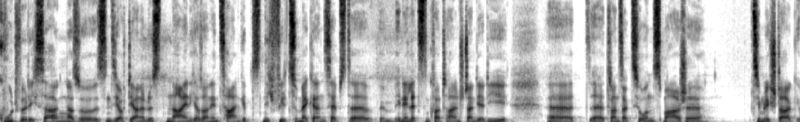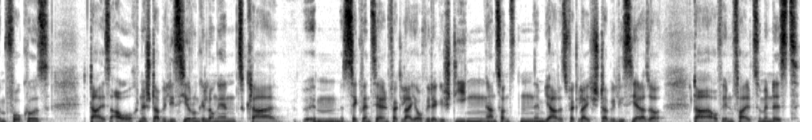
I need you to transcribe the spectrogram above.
gut, würde ich sagen. Also sind sich auch die Analysten einig. Also an den Zahlen gibt es nicht viel zu meckern. Selbst äh, in den letzten Quartalen stand ja die äh, äh Transaktionsmarge ziemlich stark im Fokus. Da ist auch eine Stabilisierung gelungen. Klar, im sequenziellen Vergleich auch wieder gestiegen, ansonsten im Jahresvergleich stabilisiert. Also da auf jeden Fall zumindest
